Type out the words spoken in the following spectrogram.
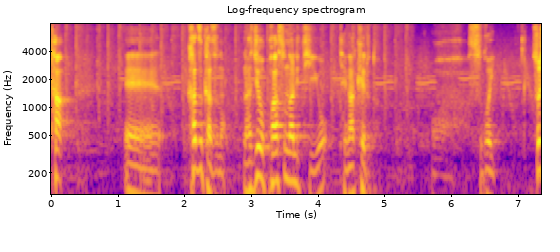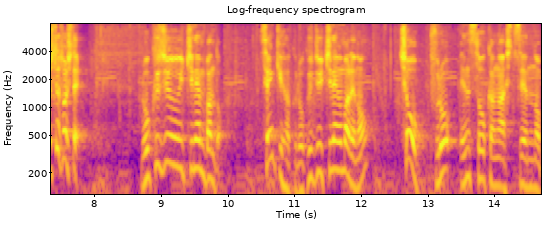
他、えー、数々のラジオパーソナリティを手掛けると。すごい。そしてそして61年バンド。1961年生まれの超プロ演奏家が出演の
